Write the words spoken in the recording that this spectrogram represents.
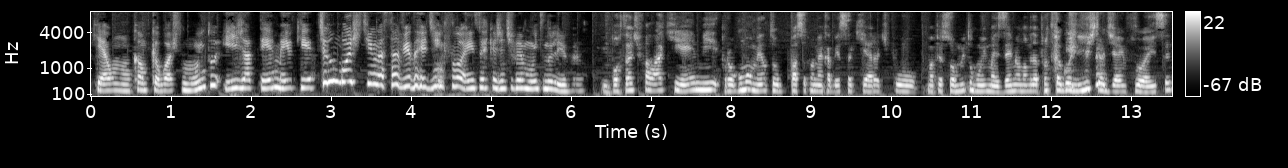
que é um campo que eu gosto muito, e já ter meio que tido um gostinho dessa vida aí de influencer que a gente vê muito no livro. Importante falar que M, por algum momento, passou pela minha cabeça que era, tipo, uma pessoa muito ruim, mas M é o nome da protagonista de A Influência.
